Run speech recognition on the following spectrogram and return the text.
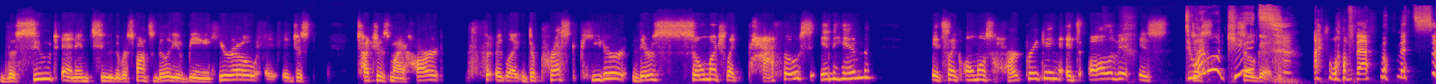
the suit and into the responsibility of being a hero it, it just touches my heart like depressed peter there's so much like pathos in him it's like almost heartbreaking it's all of it is Do I want kids? so good I love that moment so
